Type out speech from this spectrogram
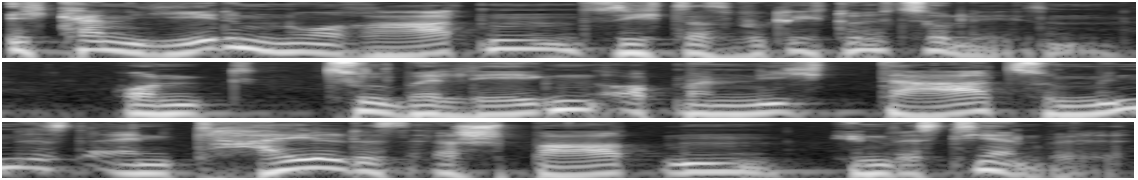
Ich kann jedem nur raten, sich das wirklich durchzulesen und zu überlegen, ob man nicht da zumindest einen Teil des Ersparten investieren will.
